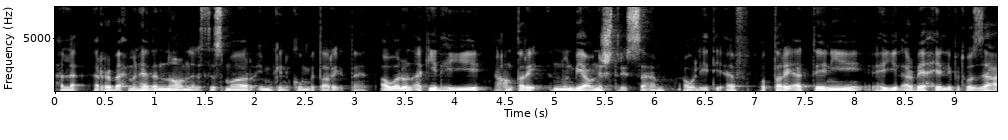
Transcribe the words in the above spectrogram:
هلأ الربح من هذا النوع من الاستثمار يمكن يكون بطريقتين. اولا أكيد هي عن طريق إنه نبيع ونشتري السهم أو ال ETF والطريقة الثانية هي الأرباح اللي بتوزعها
